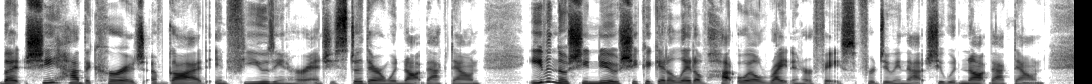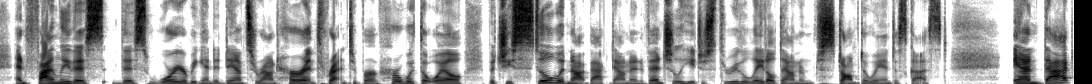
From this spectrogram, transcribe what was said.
But she had the courage of God infusing her, and she stood there and would not back down, even though she knew she could get a ladle of hot oil right in her face for doing that. She would not back down. And finally this this warrior began to dance around her and threatened to burn her with the oil, but she still would not back down and eventually he just threw the ladle down and stomped away in disgust. And that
